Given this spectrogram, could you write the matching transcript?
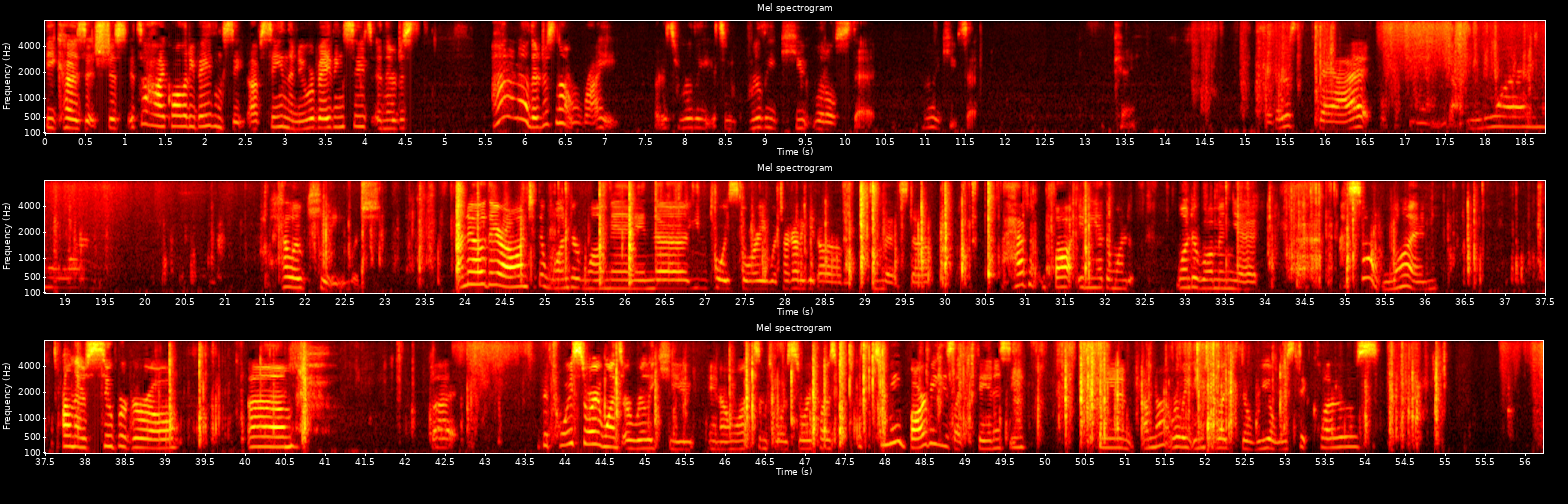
because it's just it's a high quality bathing suit. I've seen the newer bathing suits and they're just I don't know, they're just not right. But it's really it's a really cute little set. Really cute set. Okay. So there's that. And we got one more Hello Kitty, which I know they're on to the Wonder Woman and the Toy Story, which I gotta get um, some of that stuff. I haven't bought any of the Wonder, Wonder Woman yet. I saw one on there's Supergirl. Um, but the Toy Story ones are really cute, and I want some Toy Story clothes. To me, Barbie is like fantasy, and I'm not really into like the realistic clothes.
